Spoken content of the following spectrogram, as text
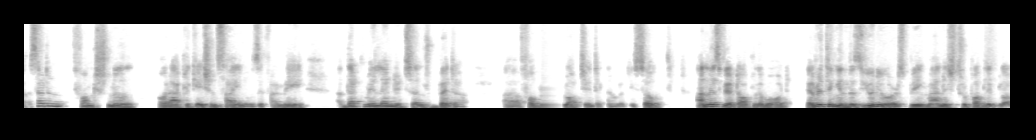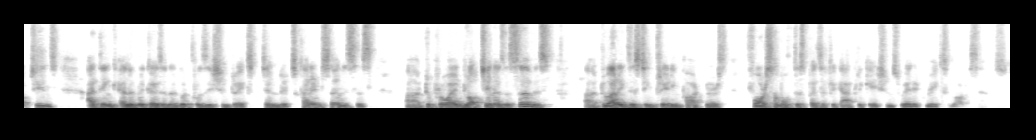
uh, certain functional or application silos, if I may, that may lend itself better uh, for blockchain technology. So, unless we are talking about everything in this universe being managed through public blockchains, I think Elemica is in a good position to extend its current services uh, to provide blockchain as a service uh, to our existing trading partners for some of the specific applications where it makes a lot of sense.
